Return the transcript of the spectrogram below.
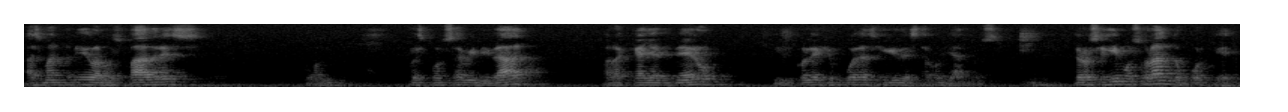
Has mantenido a los padres con responsabilidad para que haya dinero y el colegio pueda seguir desarrollándose. Pero seguimos orando porque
